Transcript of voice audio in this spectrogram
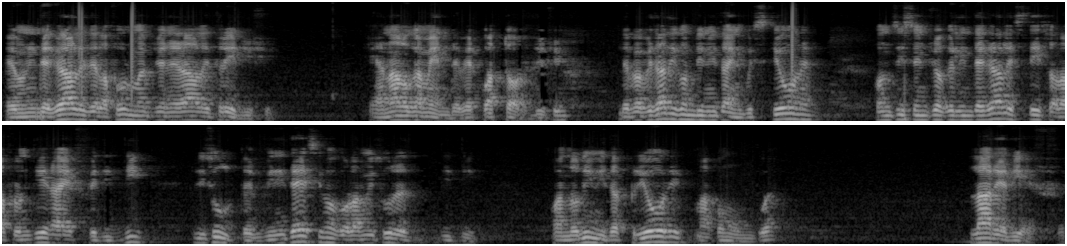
Per un integrale della forma generale 13 e analogamente per 14, le proprietà di continuità in questione consiste in ciò che l'integrale esteso alla frontiera f di d risulta infinitesimo con la misura di d, quando limita a priori, ma comunque, l'area di f.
